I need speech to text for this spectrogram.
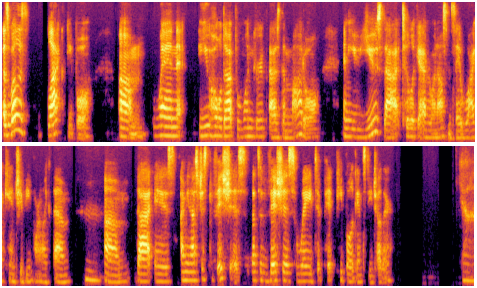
as well as Black people um, when you hold up one group as the model and you use that to look at everyone else and say why can't you be more like them mm. um, that is i mean that's just vicious that's a vicious way to pit people against each other yeah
